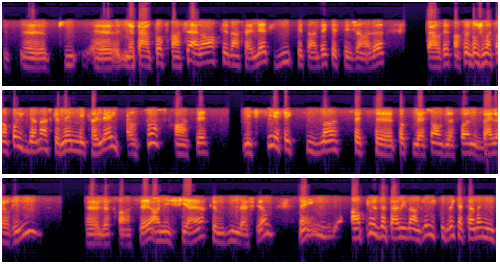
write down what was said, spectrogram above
puis ne parlent pas français, alors que dans sa lettre, lui prétendait que ces gens-là parleraient français. Donc, je ne m'attends pas évidemment à ce que même mes collègues parlent tous français. Mais si effectivement cette population anglophone valorise euh, le français, en est fier, comme il l'affirme, ben, en plus de parler l'anglais, il faudrait qu'il y ait quand même une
